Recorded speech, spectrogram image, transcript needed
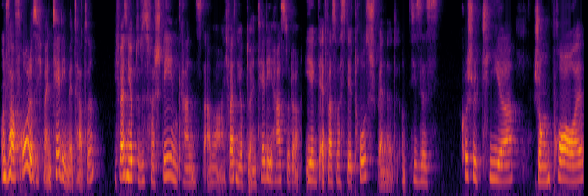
und war froh, dass ich meinen Teddy mit hatte. Ich weiß nicht, ob du das verstehen kannst, aber ich weiß nicht, ob du einen Teddy hast oder irgendetwas, was dir Trost spendet. Und dieses Kuscheltier Jean-Paul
